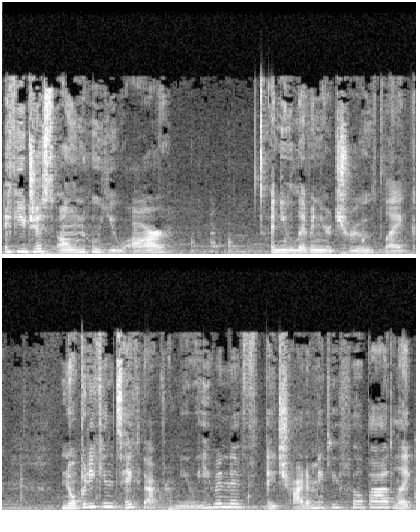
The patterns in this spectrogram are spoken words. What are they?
if you just own who you are and you live in your truth, like nobody can take that from you. Even if they try to make you feel bad, like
